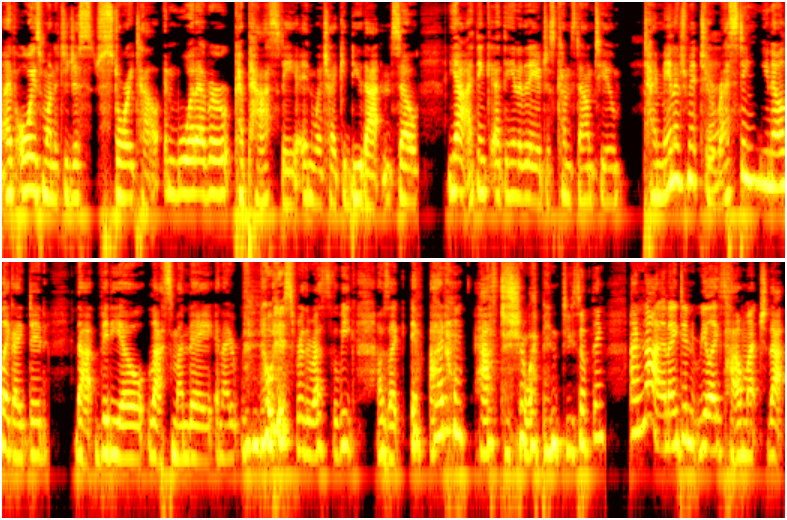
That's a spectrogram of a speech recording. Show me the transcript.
I've always wanted to just storytell in whatever capacity in which I could do that. And so, yeah, I think at the end of the day, it just comes down to time management to Yeah. resting, you know, like I did that video last Monday and I noticed for the rest of the week, I was like, if I don't have to show up and do something, I'm not. And I didn't realize how much that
